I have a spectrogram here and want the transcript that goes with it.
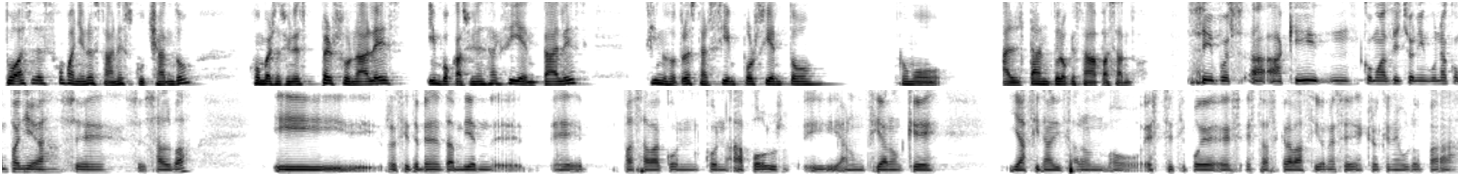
todas esas compañeros estaban escuchando conversaciones personales, invocaciones accidentales, sin nosotros estar 100% como al tanto de lo que estaba pasando. Sí, pues aquí, mm, como has dicho, ninguna compañía se, se salva. Y recientemente también eh, eh, pasaba con, con, Apple y anunciaron que ya finalizaron este tipo de estas grabaciones. Eh, creo que en Europa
